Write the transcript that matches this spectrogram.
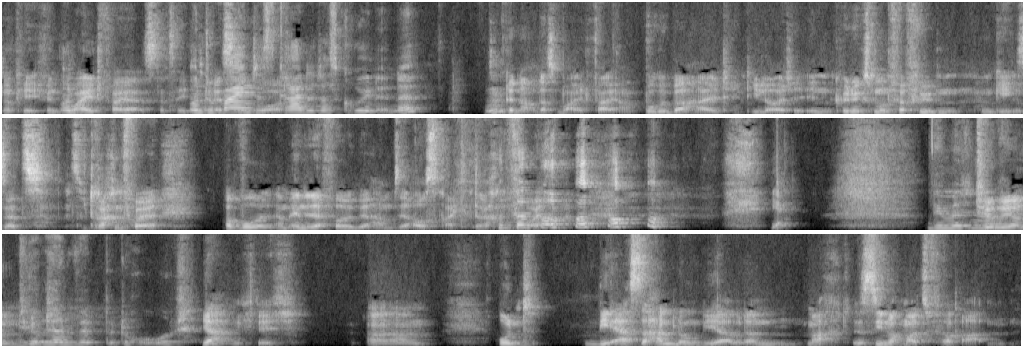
Okay, ich finde Wildfire ist tatsächlich Und du meintest gerade das Grüne, ne? Genau, das Wildfire. Worüber halt die Leute in Königsmund verfügen, im Gegensatz zu Drachenfeuer. Obwohl, am Ende der Folge haben sie ausreichend Drachenfeuer. Ja. Wir müssen Tyrion noch, Tyrion wird bedroht. ja, richtig. Ähm, und die erste Handlung, die er aber dann macht, ist sie nochmal zu verraten.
